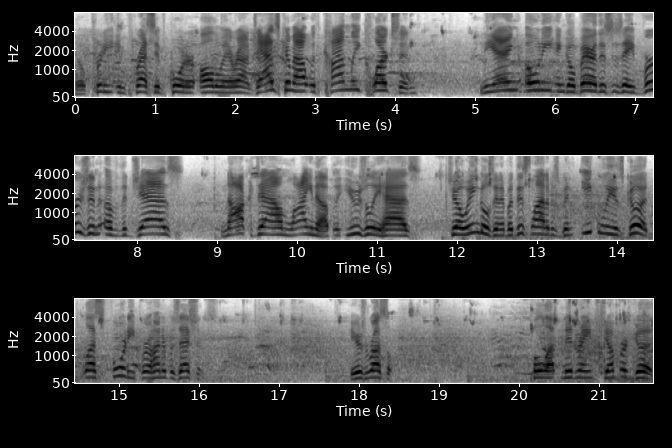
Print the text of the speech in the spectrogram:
So pretty impressive quarter all the way around. Jazz come out with Conley, Clarkson, Niang, Oni, and Gobert. This is a version of the Jazz knockdown lineup that usually has Joe Ingles in it, but this lineup has been equally as good, plus 40 per 100 possessions. Here's Russell. Pull up mid range jumper, good.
